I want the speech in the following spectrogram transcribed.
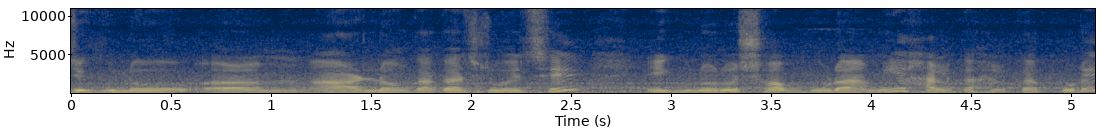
যেগুলো আর লঙ্কা গাছ রয়েছে, এগুলোরও সব গোড়া আমি হালকা হালকা করে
